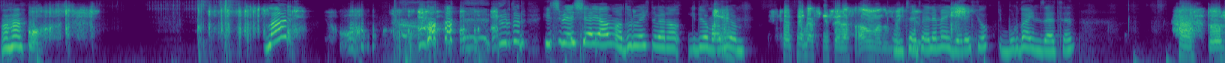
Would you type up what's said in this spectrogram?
Aha. Oh. Lan Oh. dur dur. Hiçbir eşyayı alma. Dur bekle ben al- gidiyorum alıyorum. Tepeler tepeler almadım bekliyorum. TP'lemeye gerek yok ki. Buradayım zaten. Ha doğru.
